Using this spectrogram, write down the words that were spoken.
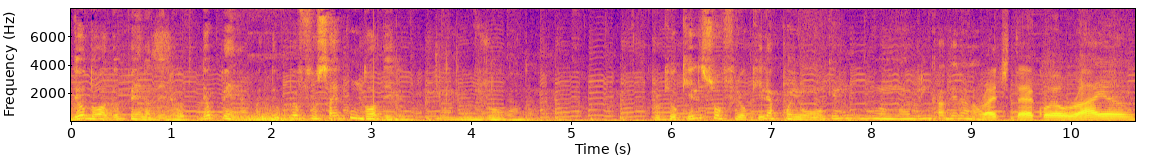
Deu dó, deu pena dele. Deu pena, mas deu, eu saí com dó dele no, no jogo ontem. Porque o que ele sofreu, o que ele apanhou ontem não, não- não é brincadeira não. Right tackle é o Ryan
